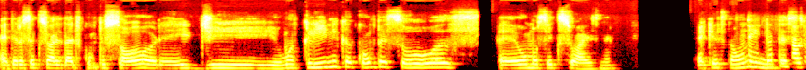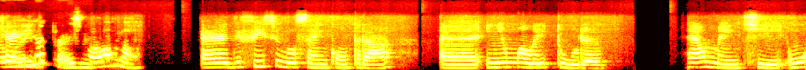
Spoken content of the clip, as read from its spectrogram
heterossexualidade compulsória e de uma clínica com pessoas é, homossexuais, né? É questão Sim, da pessoa que aí ir atrás, né? forma, é difícil você encontrar é, em uma leitura realmente um-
